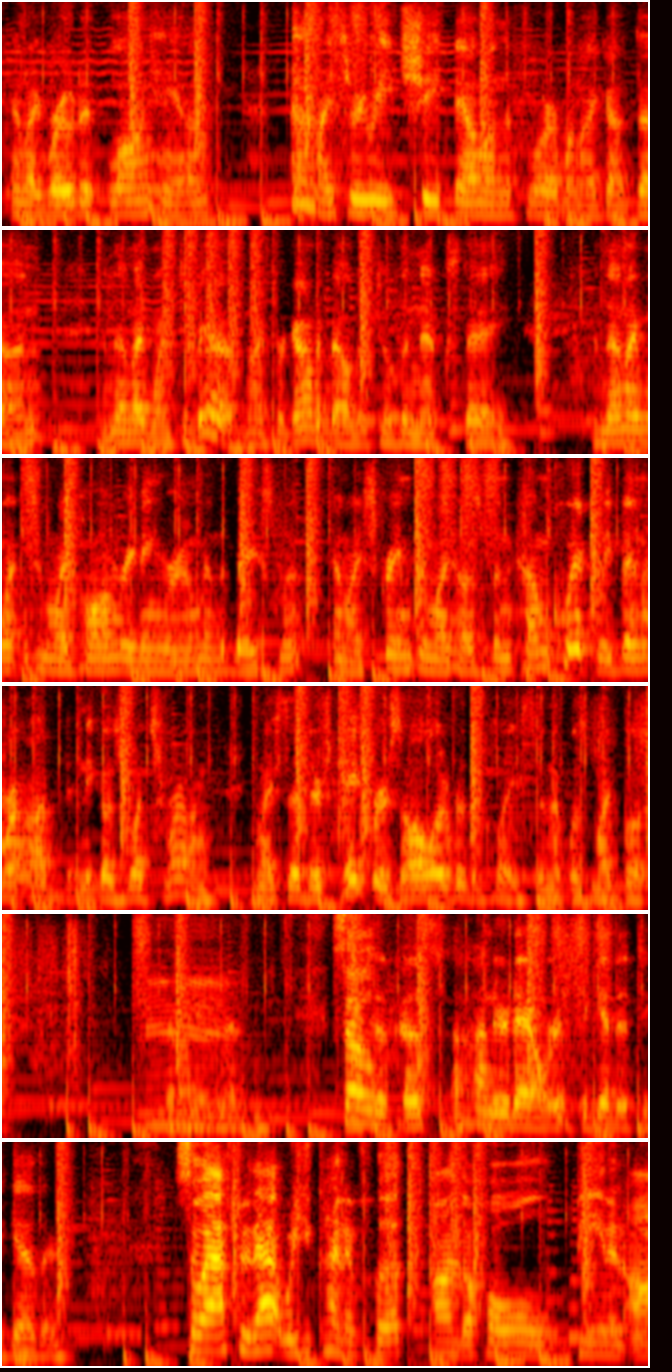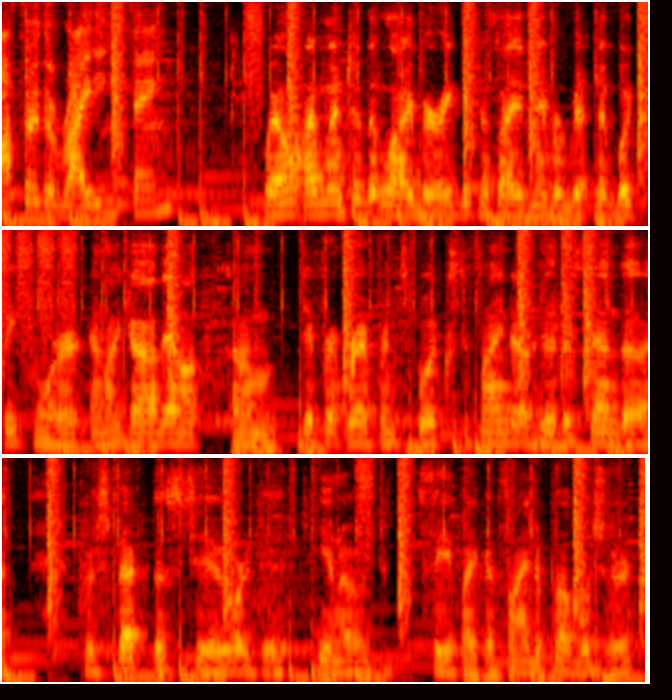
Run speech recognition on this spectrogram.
And I wrote it longhand. I threw each sheet down on the floor when I got done. And then I went to bed and I forgot about it till the next day. And then I went into my palm reading room in the basement and I screamed to my husband, Come quick, we've been robbed. And he goes, What's wrong? And I said, There's papers all over the place. And it was my book mm. that I had mm. written. So it took us 100 hours to get it together. So after that, were you kind of hooked on the whole being an author, the writing thing? Well, I went to the library because I had never written a book before, and I got out um, different reference books to find out who to send a prospectus to, or to, you know, to see if I could find a publisher.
